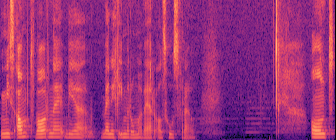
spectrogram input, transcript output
mein Amt wahrnehmen, wie wenn ich immer rum wäre als Hausfrau. Und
